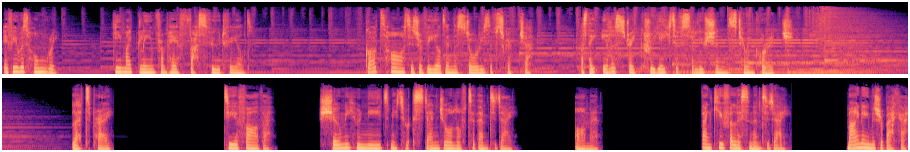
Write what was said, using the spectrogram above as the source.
If he was hungry, he might glean from her fast food field God's heart is revealed in the stories of Scripture as they illustrate creative solutions to encourage. Let's pray. Dear Father, show me who needs me to extend your love to them today. Amen. Thank you for listening today. My name is Rebecca,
